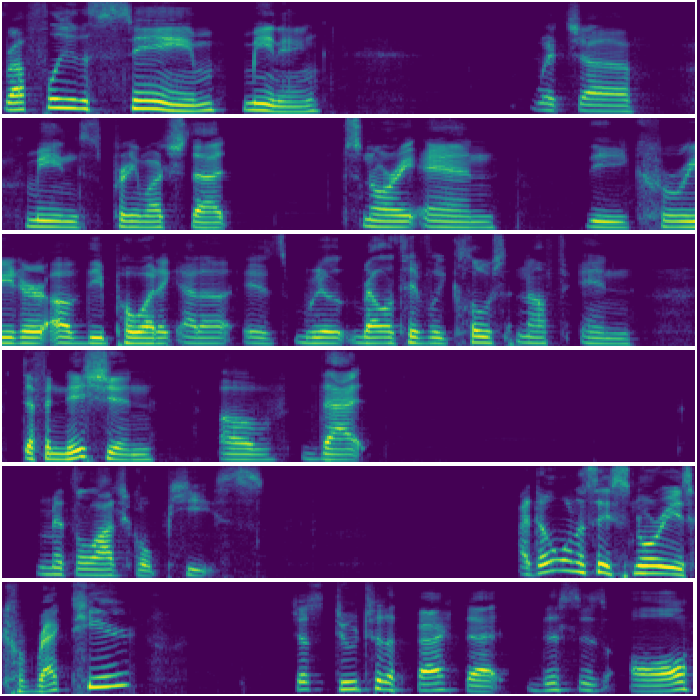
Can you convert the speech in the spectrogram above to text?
roughly the same meaning, which uh, means pretty much that Snorri and the creator of the poetic Edda is re- relatively close enough in definition of that mythological piece. I don't want to say Snorri is correct here, just due to the fact that this is all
